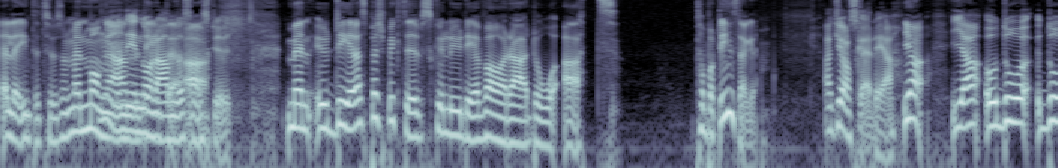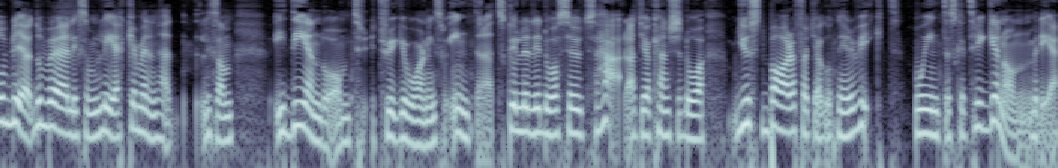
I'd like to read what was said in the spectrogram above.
eller inte tusen men många men det är andra, några inte- andra som ja. har skrivit. Men ur deras perspektiv skulle ju det vara då att ta bort Instagram. Att jag ska göra det ja. Ja, Ja och då, då, blir jag, då börjar jag liksom leka med den här liksom, idén då om tr- trigger warnings på internet. Skulle det då se ut så här att jag kanske då, just bara för att jag har gått ner i vikt och inte ska trigga någon med det,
